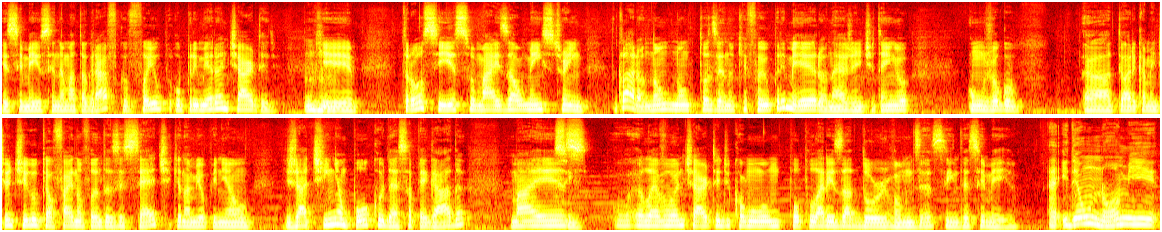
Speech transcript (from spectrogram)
esse meio cinematográfico foi o, o primeiro Uncharted, que trouxe isso mais ao mainstream. Claro, não, não tô dizendo que foi o primeiro, né? A gente tem o- um jogo ah, teoricamente antigo, que é o Final Fantasy VII, que na minha opinião já tinha um pouco dessa pegada, mas Sim. Eu levo o Uncharted como um popularizador, vamos dizer assim, desse meio. É, e deu um nome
